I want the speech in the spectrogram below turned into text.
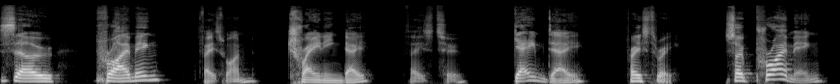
So priming, phase one, training day, phase two, game day, phase three. So priming,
